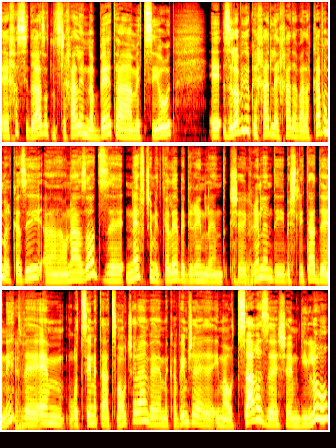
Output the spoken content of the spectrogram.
איך הסדרה הזאת מצליחה לנבא את המציאות. אה, זה לא בדיוק אחד לאחד, אבל הקו המרכזי, העונה הזאת, זה נפט שמתגלה בגרינלנד, כשגרינלנד היא בשליטה דנית, כן. והם רוצים את העצמאות שלהם, והם מקווים שעם האוצר הזה שהם גילו,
